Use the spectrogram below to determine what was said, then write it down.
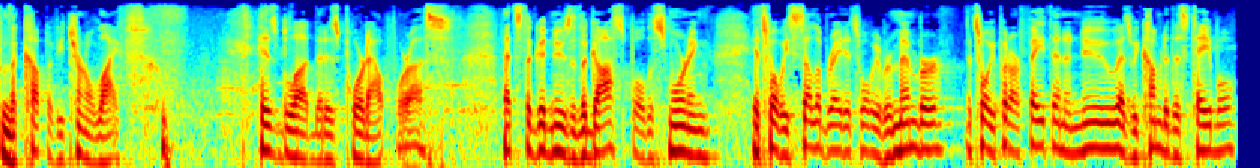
from the cup of eternal life. His blood that is poured out for us. That's the good news of the gospel this morning. It's what we celebrate, it's what we remember, it's what we put our faith in anew as we come to this table.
